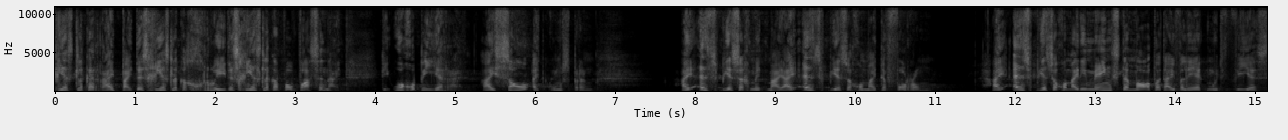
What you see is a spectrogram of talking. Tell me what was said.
geestelike rypheid, dis geestelike groei, dis geestelike volwassenheid. Die oog op die Here. Hy sal uitkoms bring. Hy is besig met my. Hy is besig om my te vorm. Hy is besig om my die mens te maak wat hy wil hê ek moet wees.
